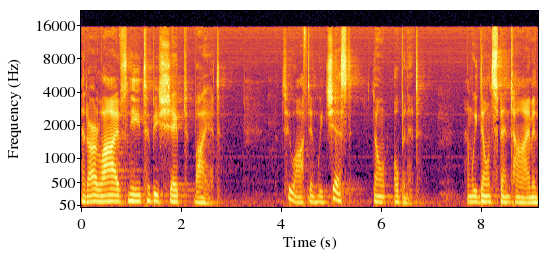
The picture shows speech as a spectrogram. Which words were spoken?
and our lives need to be shaped by it. Too often, we just don't open it and we don't spend time. And,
